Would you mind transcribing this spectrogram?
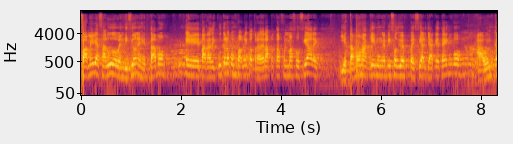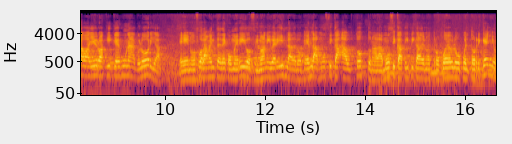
Familia, saludos, bendiciones. Estamos eh, para discutirlo con Pablito a través de las plataformas sociales. Y estamos aquí en un episodio especial, ya que tengo a un caballero aquí que es una gloria, eh, no solamente de comerío, sino a nivel isla, de lo que es la música autóctona, la música típica de nuestro pueblo puertorriqueño.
